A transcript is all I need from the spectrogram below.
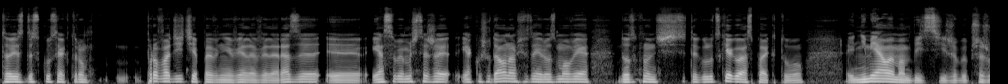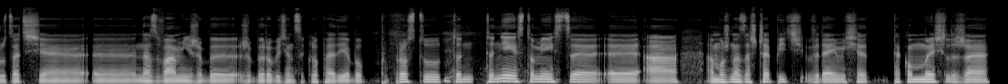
To jest dyskusja dyskusja, którą prowadzicie pewnie wiele, wiele razy. Y, ja sobie myślę, że jakoś udało nam się w tej rozmowie dotknąć tego ludzkiego aspektu. Nie miałem ambicji, żeby przerzucać się y, nazwami, żeby, żeby robić encyklopedię, bo po prostu to, to nie jest to miejsce, y, a, a można zaszczepić, wydaje mi się, taką myśl, że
